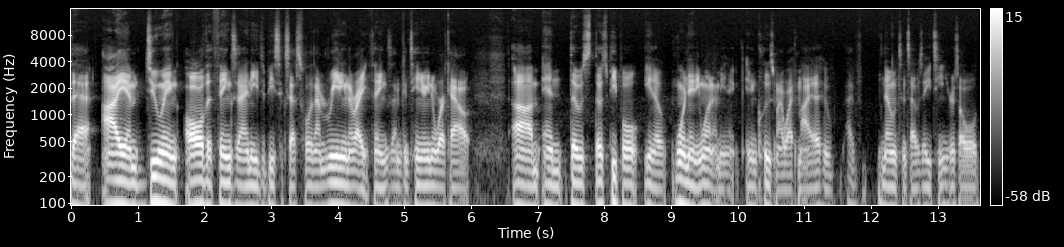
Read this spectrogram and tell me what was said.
that I am doing all the things that I need to be successful and I'm reading the right things. I'm continuing to work out. Um, and those those people, you know, more than anyone, I mean, it, it, includes my wife Maya, who I've known since I was 18 years old,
